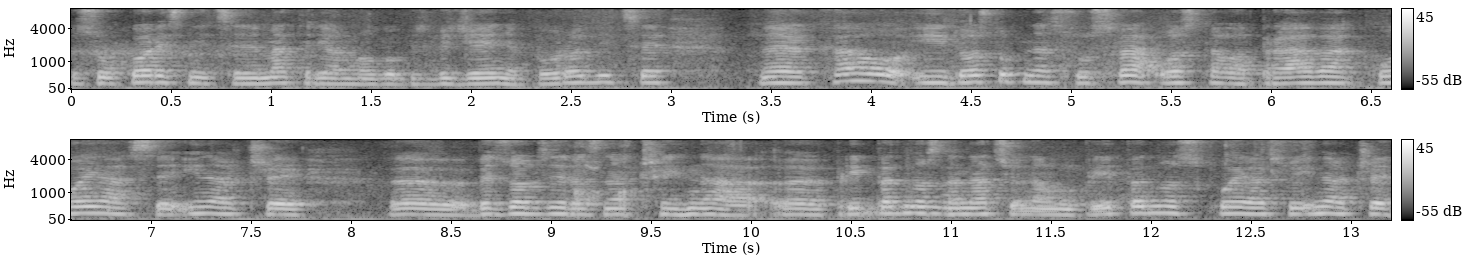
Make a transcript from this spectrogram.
su korisnice materijalnog obizbeđenja porodice, eh, kao i dostupna su sva ostala prava koja se inače bez obzira znači na pripadnost, na nacionalnu pripadnost, koja su inače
